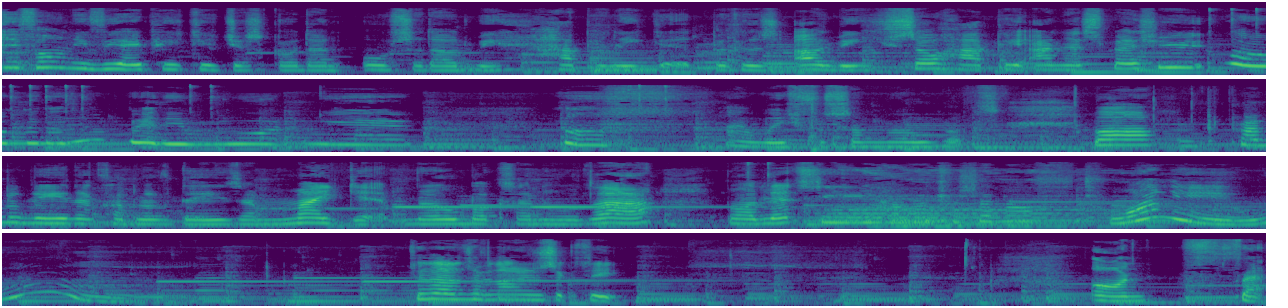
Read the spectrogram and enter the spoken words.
if only vip could just go down also that would be happily good because i'd be so happy and especially oh man i just really want you. Oh, i wish for some robux. Well probably in a couple of days i might get robux and all that but let's see how much I sent off. 20 Ooh. 2760 on fair.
